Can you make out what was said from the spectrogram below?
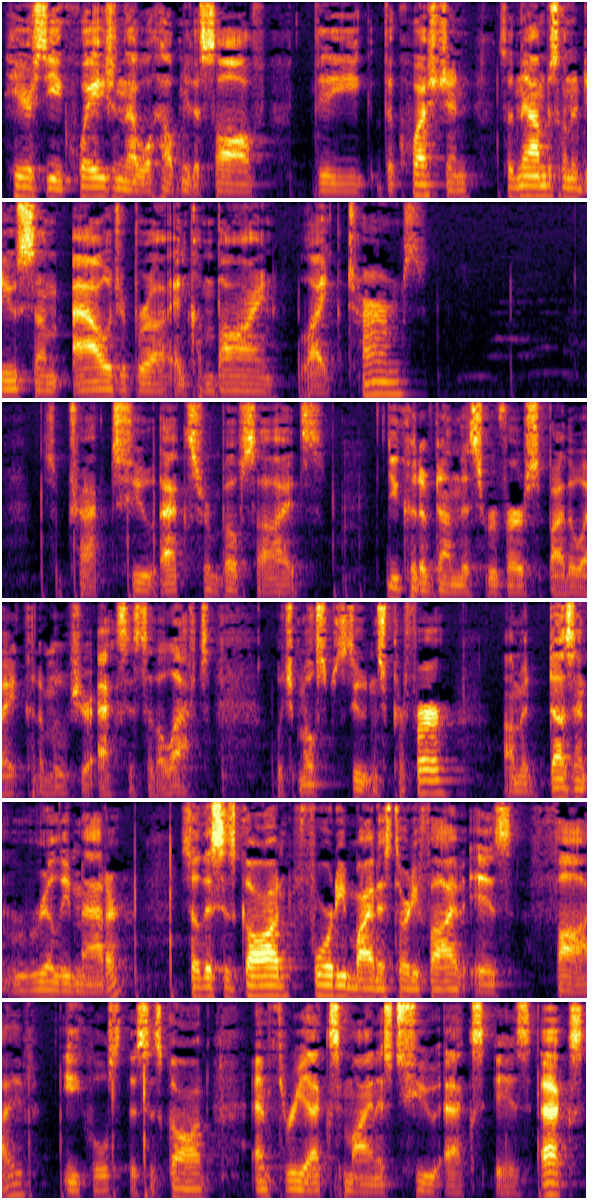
Here's the equation that will help me to solve the, the question. So now I'm just going to do some algebra and combine like terms. Subtract 2x from both sides. You could have done this reverse, by the way. Could have moved your x's to the left, which most students prefer. Um, it doesn't really matter. So this is gone. 40 minus 35 is 5 equals, this is gone, and 3x minus 2x is x,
